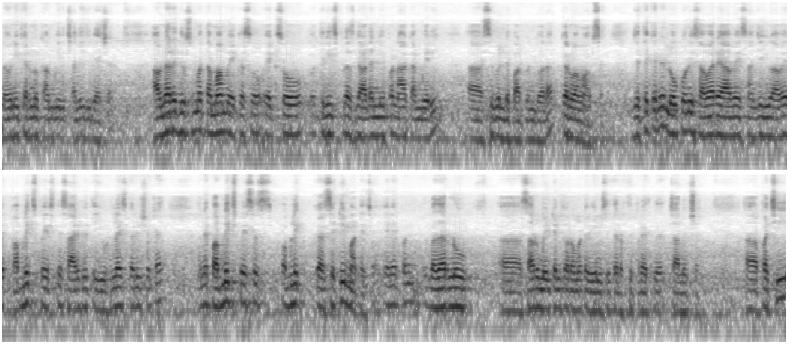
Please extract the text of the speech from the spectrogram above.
નવીનીકરણનું કામગીરી ચાલી જ રહ્યા છે. આવનારા દિવસોમાં તમામ એકસો એકસો ત્રીસ પ્લસ ગાર્ડનની પણ આ કામગીરી સિવિલ ડિપાર્ટમેન્ટ દ્વારા કરવામાં આવશે. જેથી કરીને લોકોની સવારે આવે, સાંજે આવે પબ્લિક સ્પેસને સારી રીતે યુટિલાઇઝ કરી શકાય અને પબ્લિક સ્પેસીસ પબ્લિક સિટી માટે છે, એને પણ વધારનું સારું મેન્ટેન કરવા માટે વીએમસી તરફથી પ્રયત્ન ચાલુ છે. પછી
